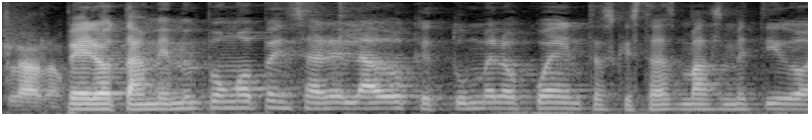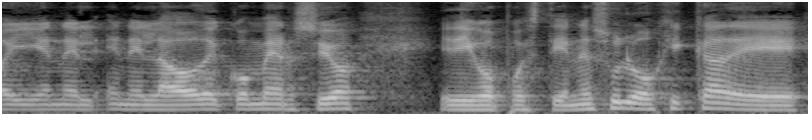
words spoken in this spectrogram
Claro. Pero también me pongo a pensar el lado que tú me lo cuentas, que estás más metido ahí en el, en el lado de comercio, y digo, pues tiene su lógica de,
